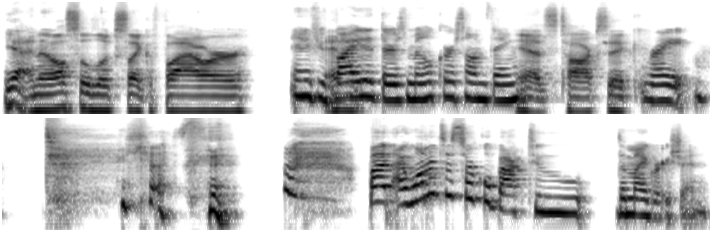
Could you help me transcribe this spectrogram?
Yeah, and it also looks like a flower. And if you And- bite it, there's milk or something. Yeah, it's toxic. Right. yes. But I wanted to circle back to the migration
